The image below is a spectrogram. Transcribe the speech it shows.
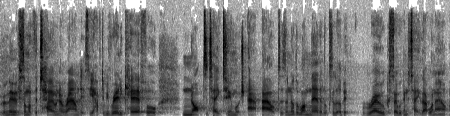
remove some of the tone around it. So you have to be really careful not to take too much out. There's another one there that looks a little bit rogue, so we're going to take that one out.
